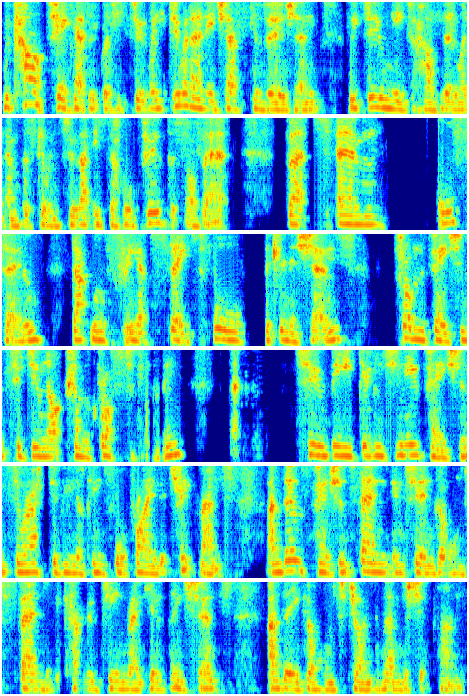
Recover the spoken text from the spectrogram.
we can't take everybody through. When you do an NHS conversion, we do need to have lower numbers going through. That is the whole purpose of it. But um, also, that will free up space for the clinicians from the patients who do not come across to plan to be given to new patients who are actively looking for private treatment. And those patients then in turn go on to spend and become routine regular patients and they go on to join the membership plan.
